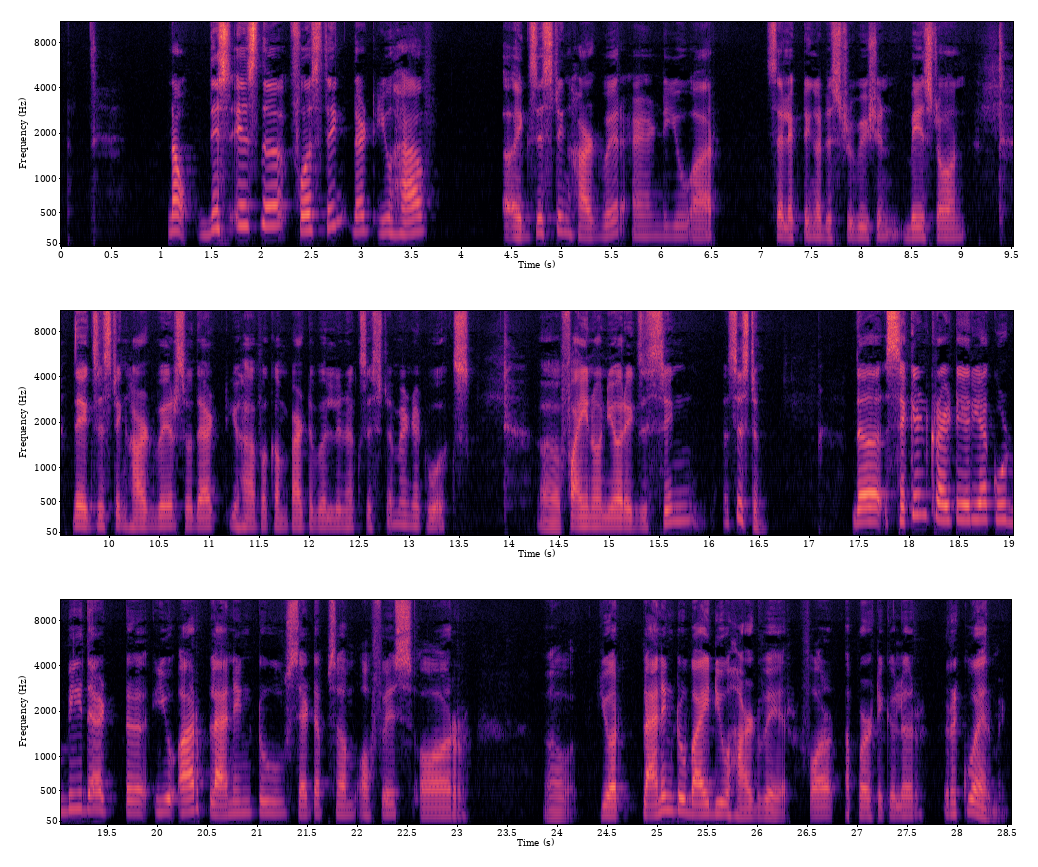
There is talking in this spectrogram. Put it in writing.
Now this is the first thing that you have existing hardware and you are selecting a distribution based on the existing hardware so that you have a compatible linux system and it works uh, fine on your existing system. The second criteria could be that uh, you are planning to set up some office or uh, you are planning to buy new hardware for a particular requirement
